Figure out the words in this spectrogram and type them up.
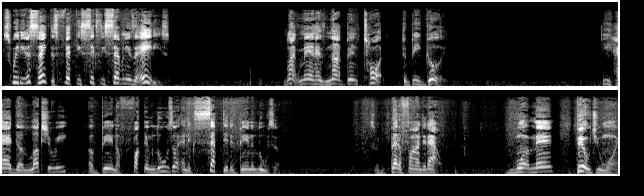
sweetie, this ain't this 50s, 60s, 70s, or 80s. Black man has not been taught to be good. He had the luxury of being a fucking loser and accepted as being a loser. So you better find it out. You want man? Build you one.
